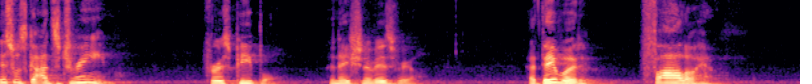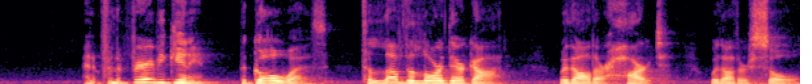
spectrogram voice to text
This was God's dream for his people, the nation of Israel, that they would follow him. And from the very beginning, the goal was to love the Lord their God with all their heart, with all their soul,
